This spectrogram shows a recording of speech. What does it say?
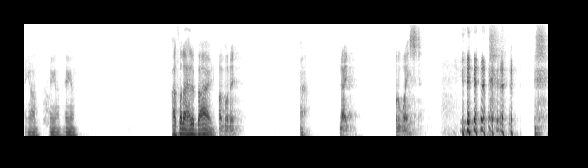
Hang on. Hang on. Hang on. I thought I had a bone. I've got it. Oh. No. What a waste.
